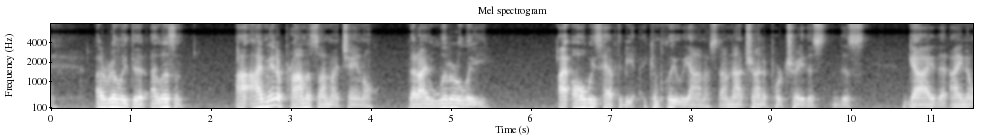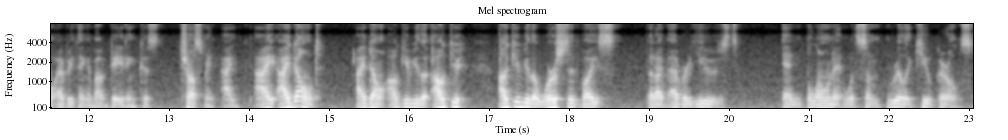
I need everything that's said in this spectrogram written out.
i really did. I listen I, I made a promise on my channel that i literally i always have to be completely honest. I'm not trying to portray this this guy that i know everything about dating because trust me I, I i don't. I don't. I'll give you the i'll give i'll give you the worst advice that i've ever used and blown it with some really cute girls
